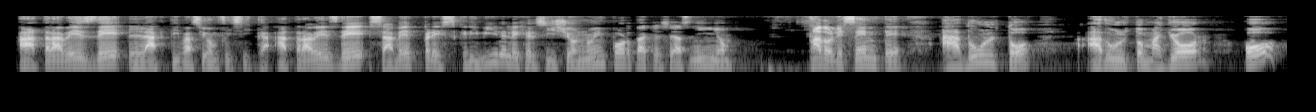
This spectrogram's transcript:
a través de la activación física, a través de saber prescribir el ejercicio, no importa que seas niño, adolescente, adulto, adulto mayor o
